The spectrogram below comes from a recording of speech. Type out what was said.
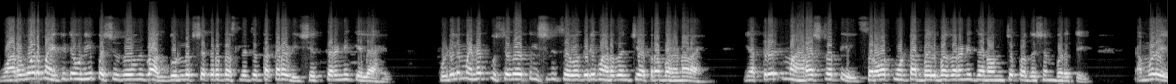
वारंवार माहिती देऊनही पशुधन विभाग दुर्लक्ष करत असल्याच्या तक्रारी शेतकऱ्यांनी केल्या आहेत. पुढील महिन्यात पुस्तकातील श्री सेवागिरी महाराजांची यात्रा भरणार आहे. यात्रेत महाराष्ट्रातील सर्वात मोठा बैल बाजार आणि जनावरांचे प्रदर्शन भरते. त्यामुळे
